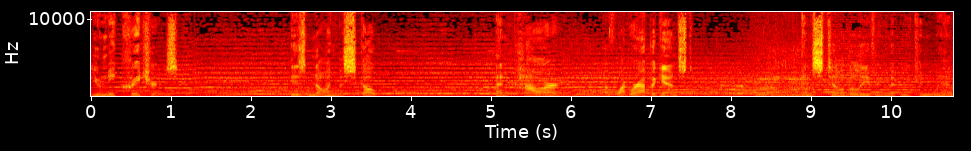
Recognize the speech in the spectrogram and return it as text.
unique creatures is knowing the scope and power of what we're up against and still believing that we can win.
